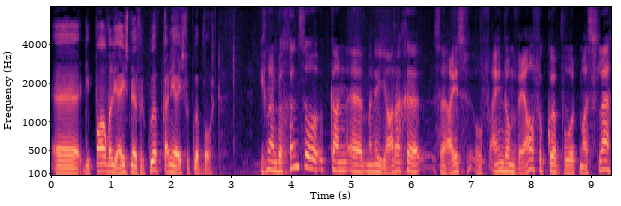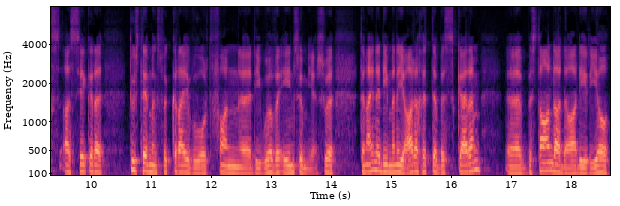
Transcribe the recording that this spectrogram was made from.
uh die pa wil die huis nou verkoop kan die huis verkoop word Ek gaan begin so kan 'n uh, minderjarige se huis of eiendom wel verkoop word maar slegs as sekere toestemmings verkry word van uh, die howe en so meer. So ten einde die minderjarige te beskerm, uh, bestaan daar daardie reël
